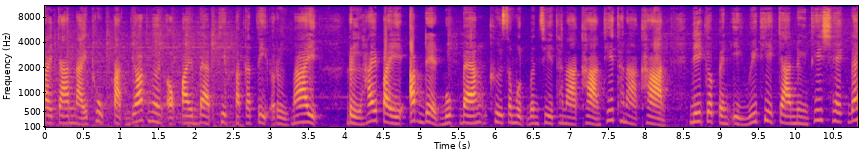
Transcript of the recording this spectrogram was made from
รายการไหนถูกตัดยอดเงินออกไปแบบผิดปกติหรือไม่ หรือให้ไปอัปเดตบุ๊กแบงค์คือสมุดบัญชีธนาคารที่ธนาคาร นี่ก็เป็นอีกวิธีการหนึ่งที่เช็คได้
